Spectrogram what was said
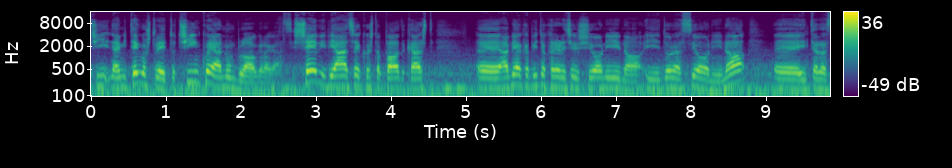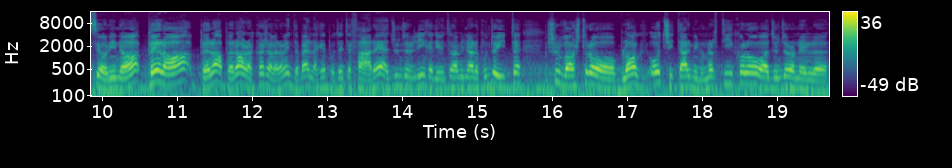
ci, dai, mi tengo stretto, 5 hanno un blog ragazzi. Se vi piace questo podcast, eh, abbiamo capito che le recensioni no, i donazioni no, eh, interazioni no, però, però, però una cosa veramente bella che potete fare è aggiungere il link a diventeramilano.it sul vostro blog o citarmi in un articolo o aggiungerlo nel,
